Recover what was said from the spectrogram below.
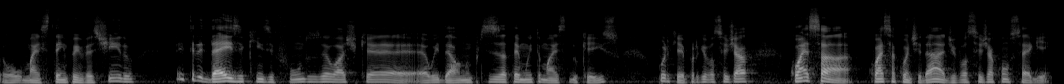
ou mais tempo investindo. Entre 10 e 15 fundos eu acho que é, é o ideal, não precisa ter muito mais do que isso. Por quê? Porque você já, com essa, com essa quantidade, você já consegue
